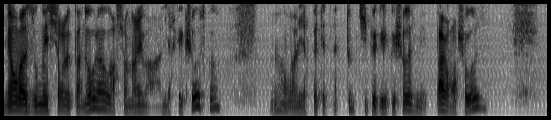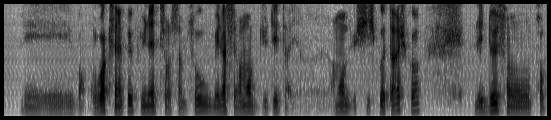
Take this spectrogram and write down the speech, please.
mais on va zoomer sur le panneau, là, voir si on arrive à lire quelque chose, quoi. Hein, on va lire peut-être un tout petit peu quelque chose, mais pas grand-chose. Et bon, on voit que c'est un peu plus net sur le Samsung, mais là, c'est vraiment du détail. Hein, vraiment du chiche-potage, quoi. Les deux sont propres.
